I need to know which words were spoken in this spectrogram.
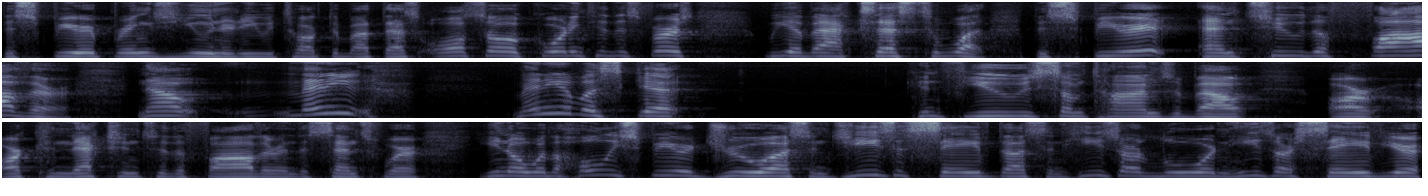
the Spirit brings unity. We talked about that. Also, according to this verse, we have access to what? The Spirit and to the Father. Now, many, many of us get confused sometimes about our, our connection to the Father in the sense where, you know, where the Holy Spirit drew us and Jesus saved us and He's our Lord and He's our Savior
